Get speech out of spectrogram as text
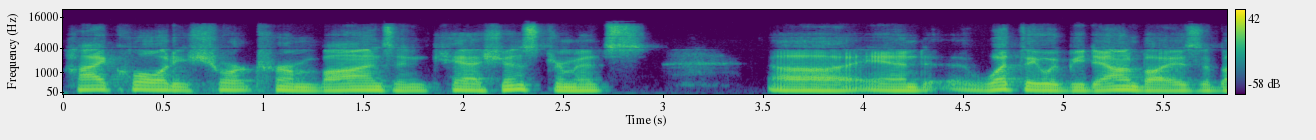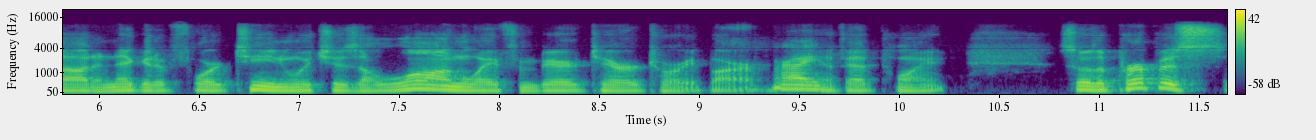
high quality short term bonds and cash instruments, uh, and what they would be down by is about a negative 14, which is a long way from bear territory bar right. at that point. So the purpose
